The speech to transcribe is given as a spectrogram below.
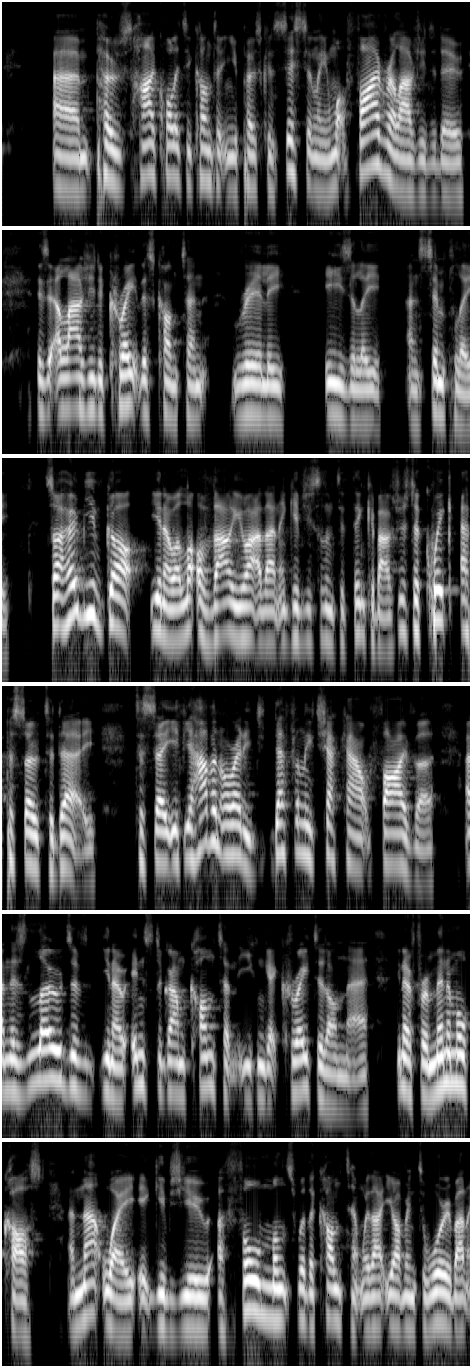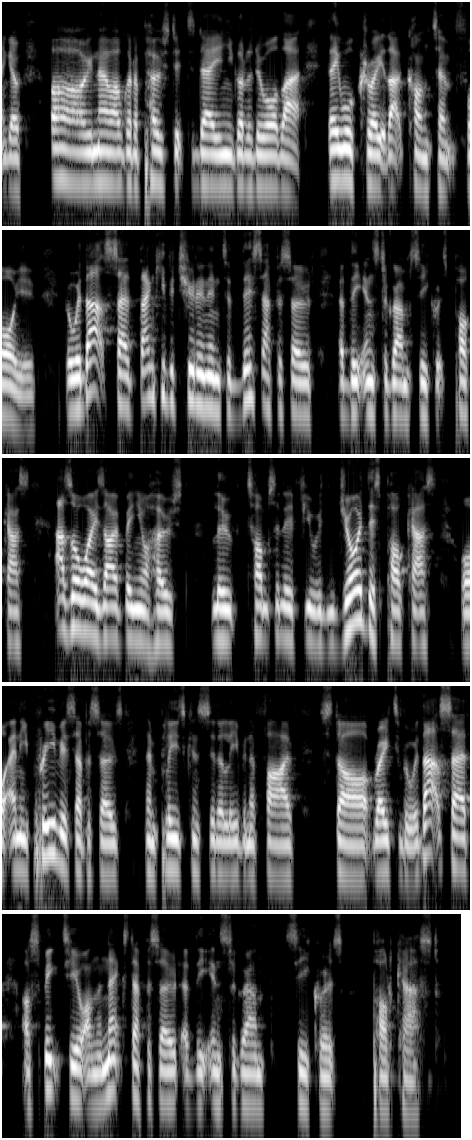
um, post high quality content and you post consistently. And what Fiverr allows you to do is it allows you to create this content really easily and simply. So I hope you've got, you know, a lot of value out of that and it gives you something to think about. It's just a quick episode today to say if you haven't already, definitely check out Fiverr. And there's loads of, you know, Instagram content that you can get created on there, you know, for a minimal cost. And that way it gives you a full month's worth of content without you having to worry about it and go, oh, you know, I've got to post it today and you've got to do all that. They will create that content for you. But with that said, thank you for tuning into this episode of the Instagram Secrets podcast. As always, I've been your host, Luke Thompson. If you enjoyed this podcast or any previous episodes, then please consider leaving a five star rating. But with that said, I'll speak to you on the next episode of the Instagram Secrets podcast.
